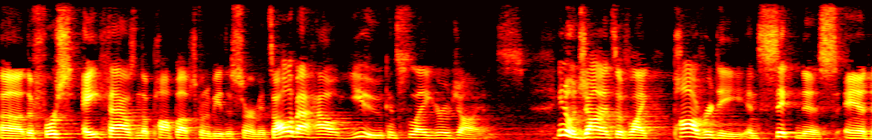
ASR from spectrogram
Uh, the first 8,000 that pop up is going to be the sermon. It's all about how you can slay your giants. You know, giants of like poverty and sickness and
